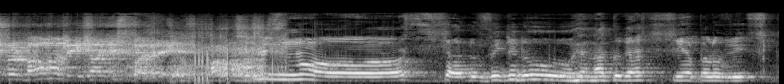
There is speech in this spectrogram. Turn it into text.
Explodiu. Uma vez vez já explode. Nossa, no vídeo do Renato Garcia, pelo visto.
